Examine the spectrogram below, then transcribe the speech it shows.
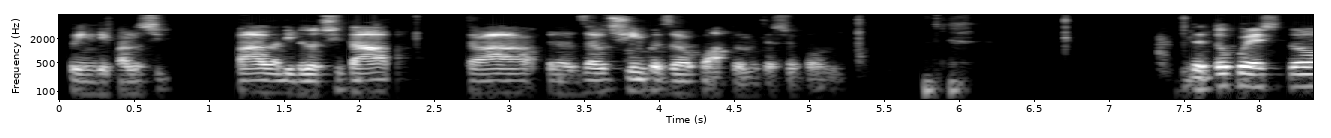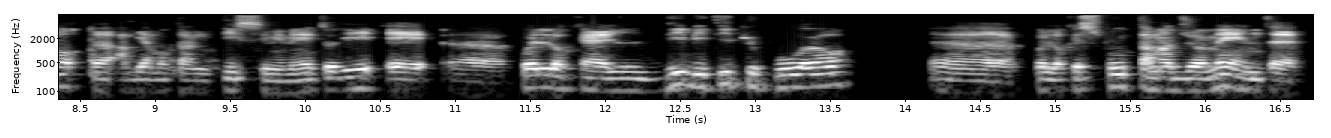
quindi quando si parla di velocità tra eh, 0,5 e 0,4 metri al secondo. Detto questo, eh, abbiamo tantissimi metodi e eh, quello che è il VBT più puro, eh, quello che sfrutta maggiormente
